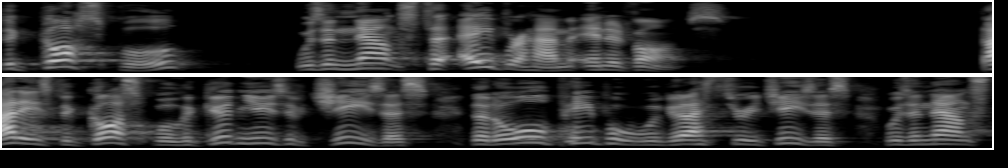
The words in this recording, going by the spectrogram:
the gospel was announced to Abraham in advance. That is the gospel, the good news of Jesus, that all people will be blessed through Jesus, was announced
